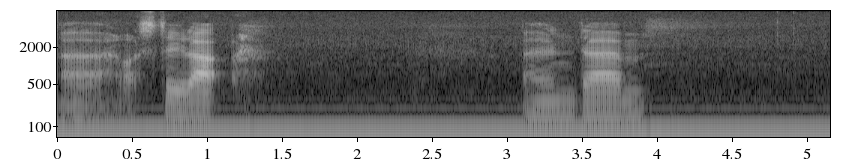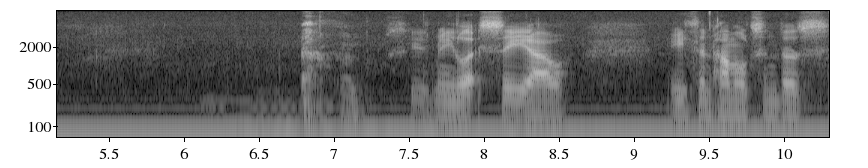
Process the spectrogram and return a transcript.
uh, let's do that. And, um, excuse me, let's see how Ethan Hamilton does.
